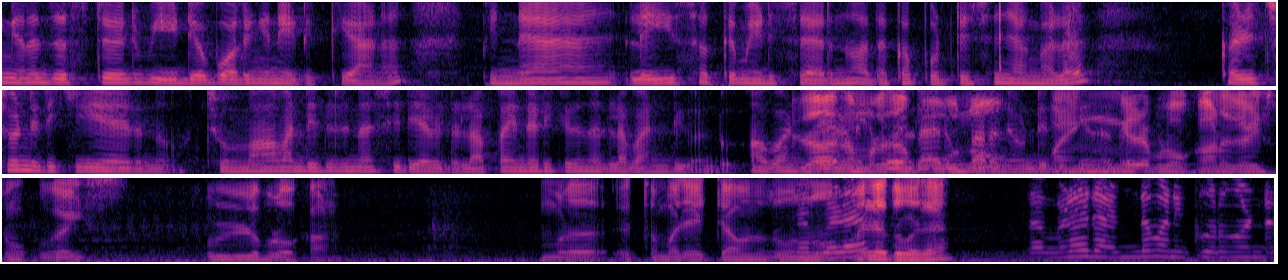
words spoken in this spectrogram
ഇങ്ങനെ ജസ്റ്റ് ഒരു വീഡിയോ പോലെ ഇങ്ങനെ എടുക്കുകയാണ്. പിന്നെ ലേസൊക്കെ മേടിച്ചായിരുന്നു. അതൊക്കെ പൊട്ടിച്ച് ഞങ്ങൾ കഴിച്ചുകൊണ്ടിരിക്കുകയായിരുന്നു ചുമ്മാ വണ്ടിയിലിരുന്നാൽ ശരിയാവില്ലല്ലോ. അപ്പം അതിന്റെ ഇടയ്ക്ക് ഒരു നല്ല വണ്ടി കണ്ടു. ആ വണ്ടി എല്ലാവരും പറഞ്ഞുകൊണ്ടിരിക്കുന്നത് ബ്ലോക്കാണ് ഗൈസ് നോക്കൂ ഗൈസ് ഫുള്ള് ബ്ലോക്കാണ്. നമ്മൾ എത്തുമ്പോ ലേറ്റ് ആവുമെന്ന് തോന്നുന്നു. അല്ലേ ഇതുപോലെ നമ്മൾ രണ്ട് മണിക്കൂർ കൊണ്ട്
